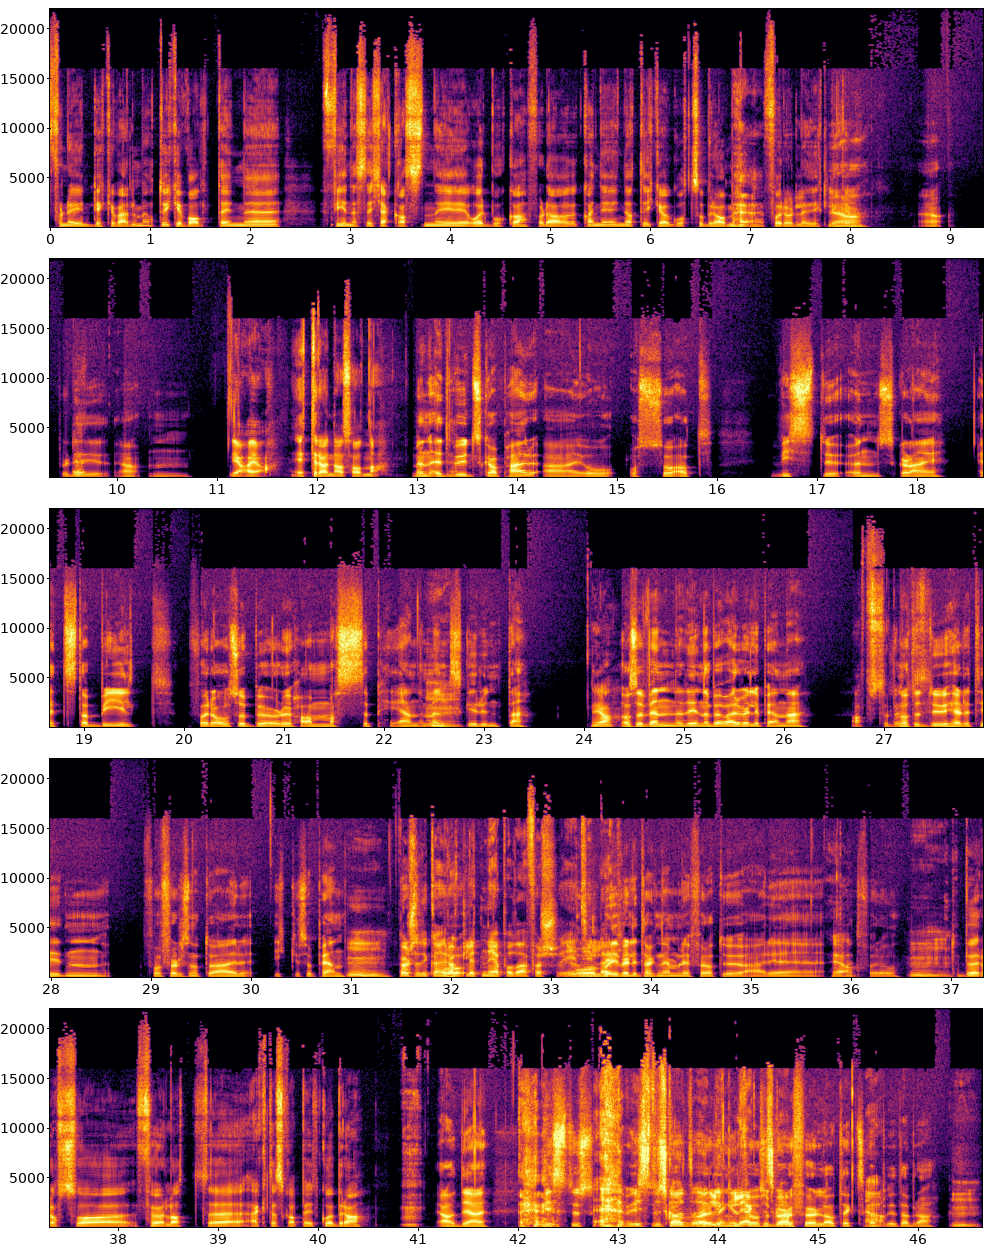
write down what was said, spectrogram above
fornøyd likevel med at du ikke valgte den fineste kjekkasen i årboka, for da kan det hende at det ikke har gått så bra med forholdet ditt Ja. likevel. ja. Fordi Ja. Mm. Ja ja, et eller annet sånn, da. Men et budskap her er jo også at hvis du ønsker deg et stabilt forhold, så bør du ha masse pene Mm. mennesker rundt deg. Ja, Altså Vennene dine bør være veldig pene. absolutt. Sånn at du hele tiden får følelsen at du er ikke så pen. Mm. Kanskje du kan Og- rakke litt ned på deg først, i Og bli veldig takknemlig for at du er i Ja. et forhold. Mm. Du bør også føle at uh, ekteskapet ditt går bra. Ja, det er Hvis du, hvis du skal være lenge i så bør du føle at ekteskapet Ja. ditt er bra. Mm.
